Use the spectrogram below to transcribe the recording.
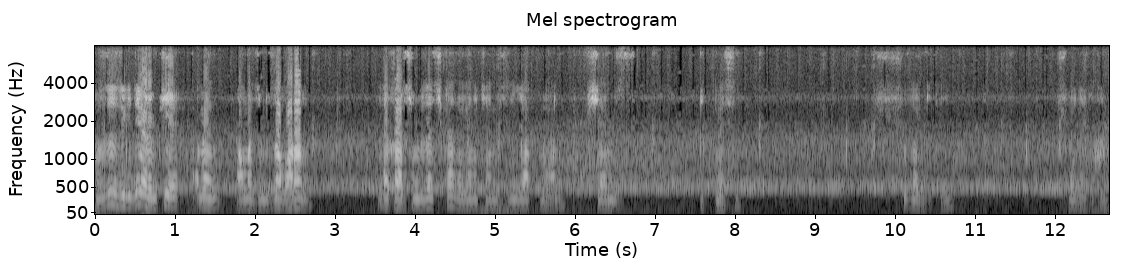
Hızlı hızlı gidiyorum ki hemen amacımıza varalım. Yine karşımıza çıkar da yine kendisini yakmayalım. Fişeğimiz bitmesin. Şuradan gideyim. Şöyle gideyim.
